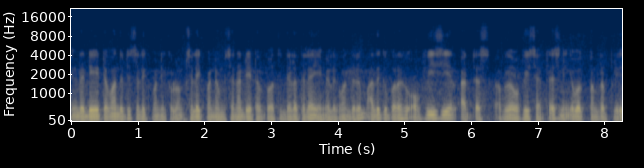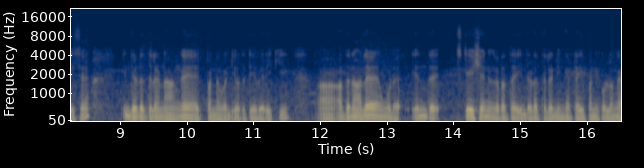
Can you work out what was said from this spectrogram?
எங்களோட டேட்டை வந்துட்டு செலக்ட் பண்ணிக்கொள்வோம் செலக்ட் பண்ணோம்னு சொன்னால் டேட் ஆஃப் பர்த் இந்த இடத்துல எங்களுக்கு வந்துடும் அதுக்கு பிறகு ஒஃபீஷியல் அட்ரஸ் அதாவது ஆஃபீஸ் அட்ரஸ் நீங்கள் ஒர்க் பண்ணுற பிளேஸை இந்த இடத்துல நாங்கள் ஆட் பண்ண வேண்டிய ஒரு தேவைக்கு அதனால் உங்களோட எந்த ஸ்டேஷனுங்கிறத இந்த இடத்துல நீங்கள் டைப் பண்ணிக்கொள்ளுங்க.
